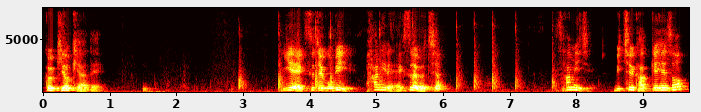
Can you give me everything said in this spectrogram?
그걸 기억해야 돼. 이 x제곱이 8이래. x가 몇이야? 3이지. 밑을 같게 해서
